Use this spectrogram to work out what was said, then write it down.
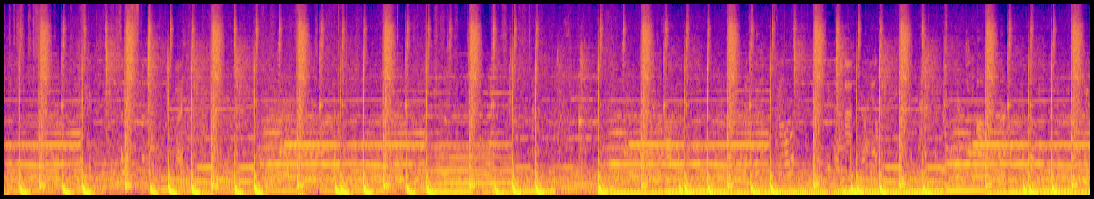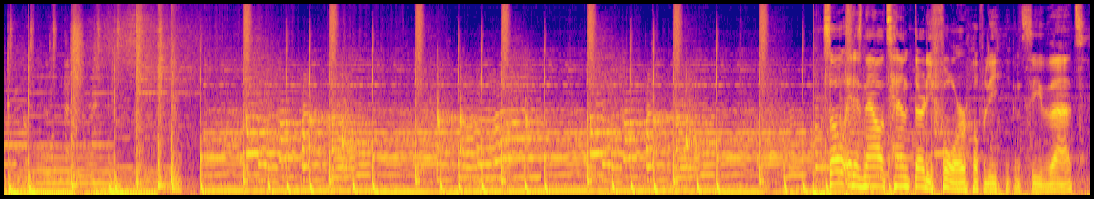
So it is now 10:34. Hopefully you can see that.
